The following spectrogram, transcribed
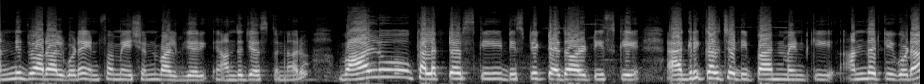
అన్ని ద్వారాలు కూడా ఇన్ఫర్మేషన్ వాళ్ళకి జరి అందజేస్తున్నారు. వాళ్ళు కలెక్టర్స్కి డిస్ట్రిక్ట్ అథారిటీస్కి అగ్రికల్చర్ డిపార్ట్మెంట్కి అందరికీ కూడా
